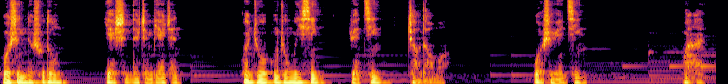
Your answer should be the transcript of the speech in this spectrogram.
我是你的树洞，也是你的枕边人。关注我公众微信“远近”，找到我。我是远近，晚安。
